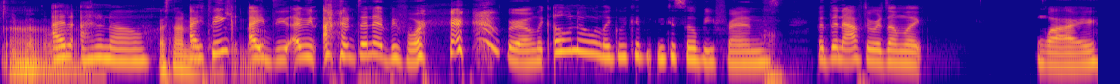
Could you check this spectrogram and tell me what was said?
keep that Uh, the I, way. d- I don't know. That's not. I think intention, I do. I mean, I've done it before, where I'm like, oh no, like we could we could still be friends. But then afterwards, I'm like, why?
